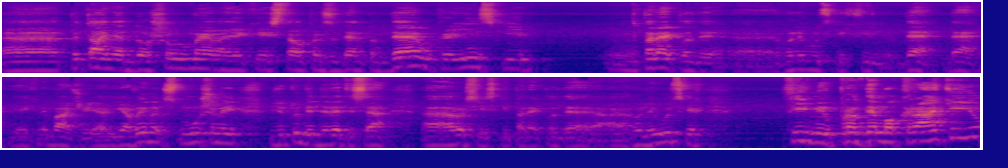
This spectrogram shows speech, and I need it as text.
Е, питання до шоумена, який став президентом, де українські переклади е, голівудських фільмів? Де? Де? Я їх не бачу. Я, я змушений в Ютубі дивитися е, російські переклади голівудських фільмів про демократію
